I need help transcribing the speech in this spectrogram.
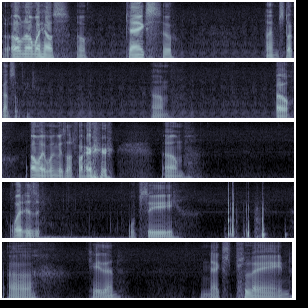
Oh no, my house. Oh. Tanks. Oh. I'm stuck on something. Um. Oh. Oh, my wing was on fire. um. What is it? Whoopsie. Uh. Okay then. Next plane.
